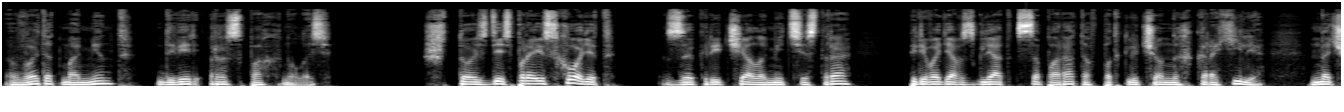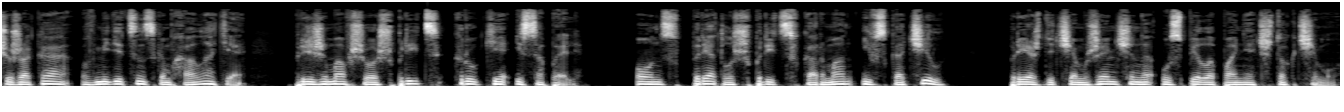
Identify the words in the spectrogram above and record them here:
В этот момент дверь распахнулась. «Что здесь происходит?» — закричала медсестра, переводя взгляд с аппаратов, подключенных к Рахиле, на чужака в медицинском халате, прижимавшего шприц к руке Исапель. Он спрятал шприц в карман и вскочил, прежде чем женщина успела понять, что к чему.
